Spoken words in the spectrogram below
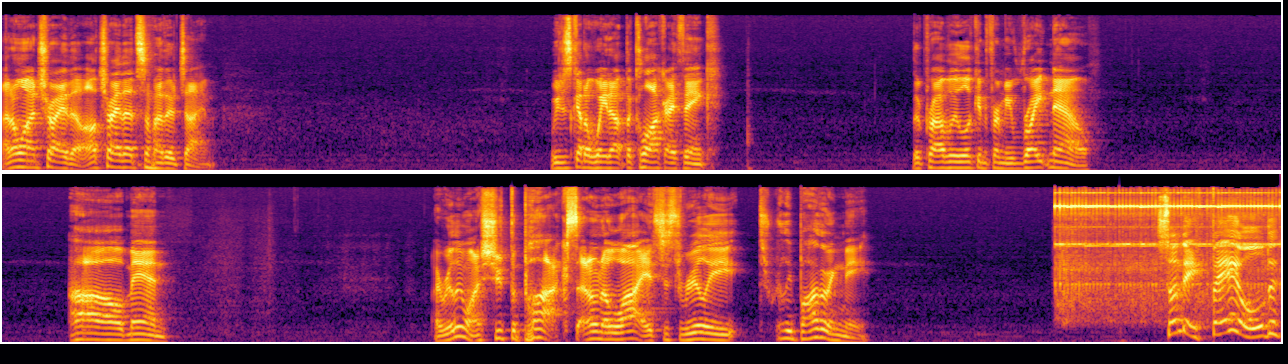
I don't want to try though. I'll try that some other time. We just gotta wait out the clock, I think. They're probably looking for me right now. Oh, man. I really want to shoot the box. I don't know why. It's just really, it's really bothering me. Sunday failed?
